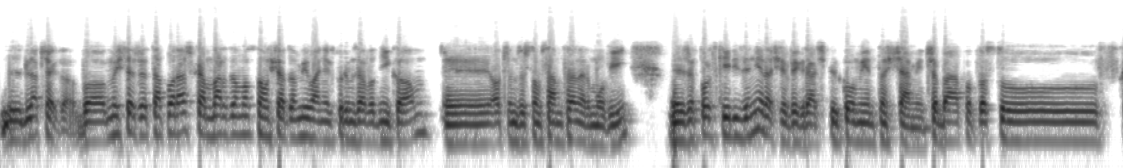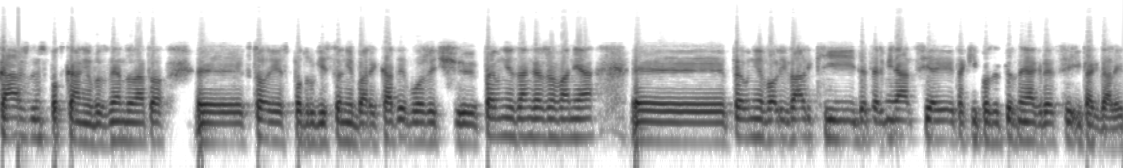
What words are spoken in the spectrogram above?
Dlaczego? Bo myślę, że ta porażka bardzo mocno uświadomiła niektórym zawodnikom, o czym zresztą sam trener mówi, że polskiej lidze nie da się wygrać tylko umiejętnościami. Trzeba po prostu w każdym spotkaniu, bez względu na to, y, kto jest po drugiej stronie barykady, włożyć y, pełnię zaangażowania, y, pełnię woli walki, determinację, takiej pozytywnej agresji i tak dalej.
